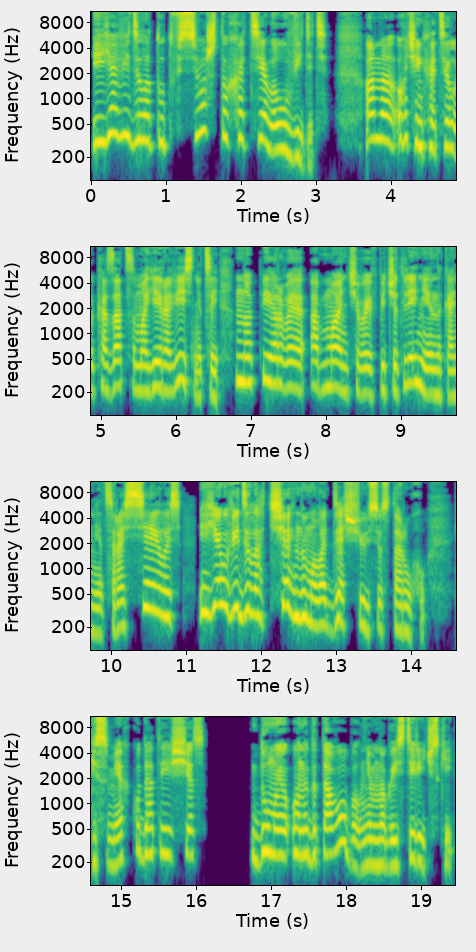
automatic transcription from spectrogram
И я видела тут все, что хотела увидеть. Она очень хотела казаться моей ровесницей, но первое обманчивое впечатление, наконец, рассеялось, и я увидела отчаянно молодящуюся старуху, и смех куда-то исчез. Думаю, он и до того был немного истерический,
